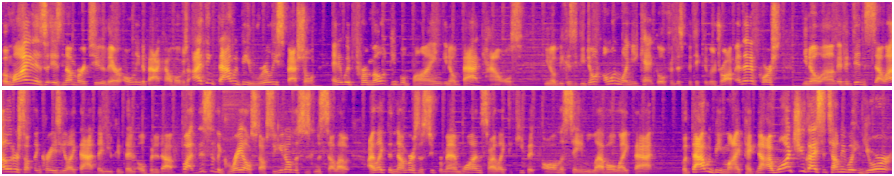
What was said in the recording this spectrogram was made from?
But mine is is number two there, only to Batcowl holders. I think that would be really special, and it would promote people buying, you know, Batcowls you know, because if you don't own one, you can't go for this particular drop. And then, of course, you know, um, if it didn't sell out or something crazy like that, then you could then open it up. But this is the Grail stuff, so you know this is going to sell out. I like the numbers of Superman 1, so I like to keep it all on the same level like that. But that would be my pick. Now, I want you guys to tell me what your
